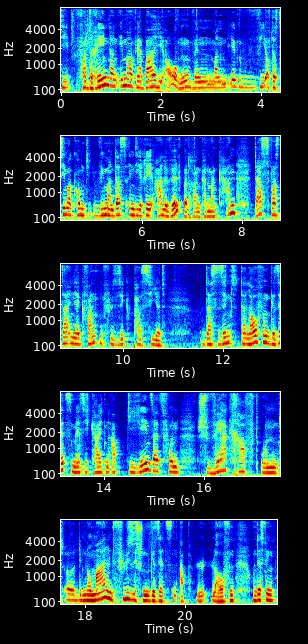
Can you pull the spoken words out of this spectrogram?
die verdrehen dann immer verbal die Augen, wenn man irgendwie auf das Thema kommt, wie man das in die reale Welt übertragen kann. Man kann das, was da in der Quantenphysik passiert, das sind, da laufen Gesetzmäßigkeiten ab, die jenseits von Schwerkraft und äh, dem normalen physischen Gesetzen ablaufen. Und deswegen,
